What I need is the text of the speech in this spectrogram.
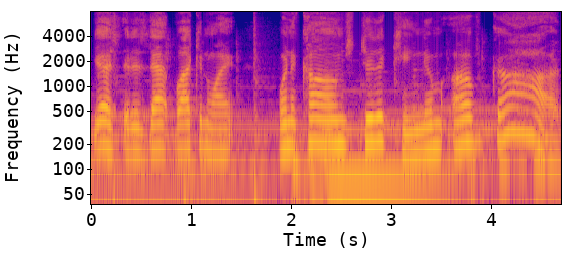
Yes, it is that black and white when it comes to the kingdom of God.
